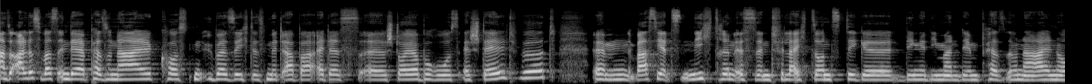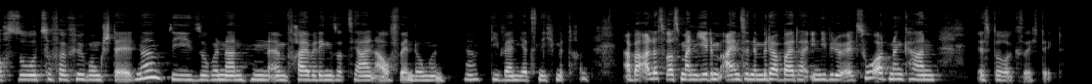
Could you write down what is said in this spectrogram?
Also alles, was in der Personalkostenübersicht des Mitarbeiter des äh, Steuerbüros erstellt wird. Ähm, was jetzt nicht drin ist, sind vielleicht sonstige Dinge, die man dem Personal noch so zur Verfügung stellt, ne? Die sogenannten ähm, freiwilligen sozialen Aufwendungen. Ja? Die wären jetzt nicht mit drin. Aber alles, was man jedem einzelnen Mitarbeiter individuell zuordnen kann, ist berücksichtigt.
